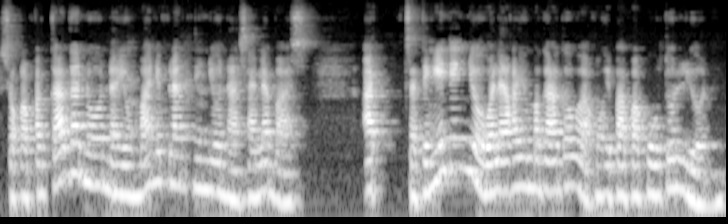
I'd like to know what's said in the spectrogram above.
So kapag ka na yung money plant ninyo nasa labas, at sa tingin ninyo wala kayong magagawa kung ipapaputol yun,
